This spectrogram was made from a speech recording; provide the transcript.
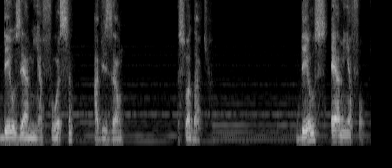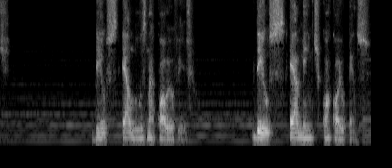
Deus é a minha força, a visão, a sua dádiva. Deus é a minha fonte. Deus é a luz na qual eu vejo. Deus é a mente com a qual eu penso.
